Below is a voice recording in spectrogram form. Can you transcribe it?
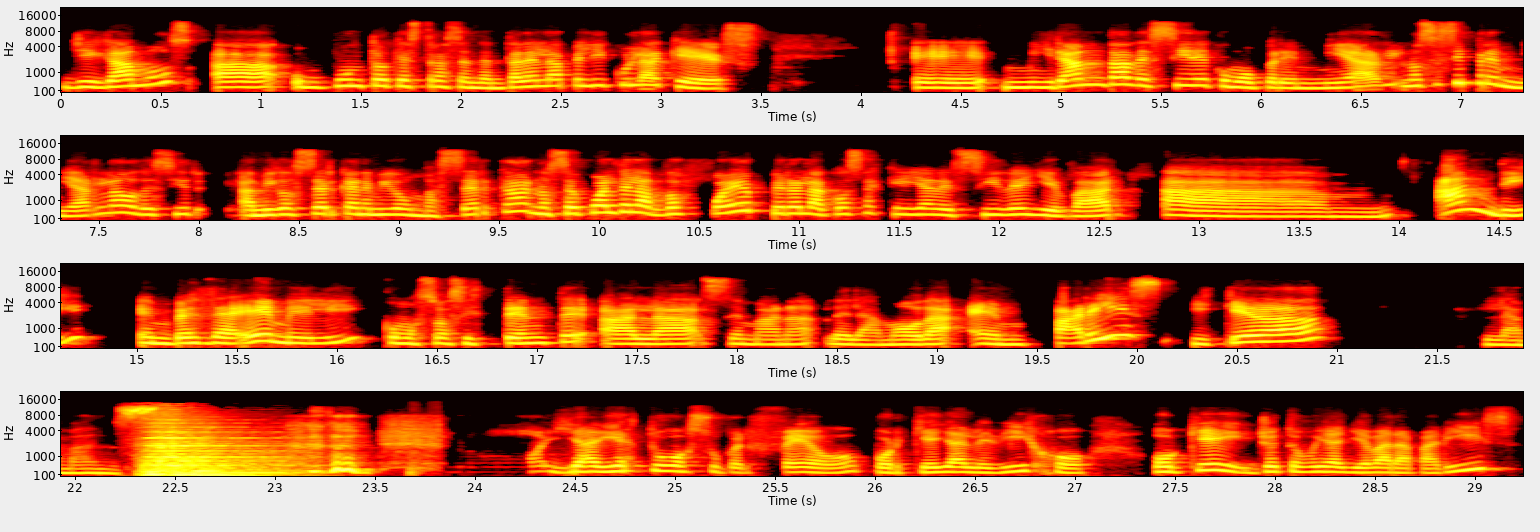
llegamos a un punto que es trascendental en la película, que es eh, Miranda decide como premiar, no sé si premiarla o decir amigos cerca, enemigos más cerca, no sé cuál de las dos fue, pero la cosa es que ella decide llevar a um, Andy en vez de Emily como su asistente a la Semana de la Moda en París y queda la manzana. y ahí estuvo súper feo porque ella le dijo, ok, yo te voy a llevar a París,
